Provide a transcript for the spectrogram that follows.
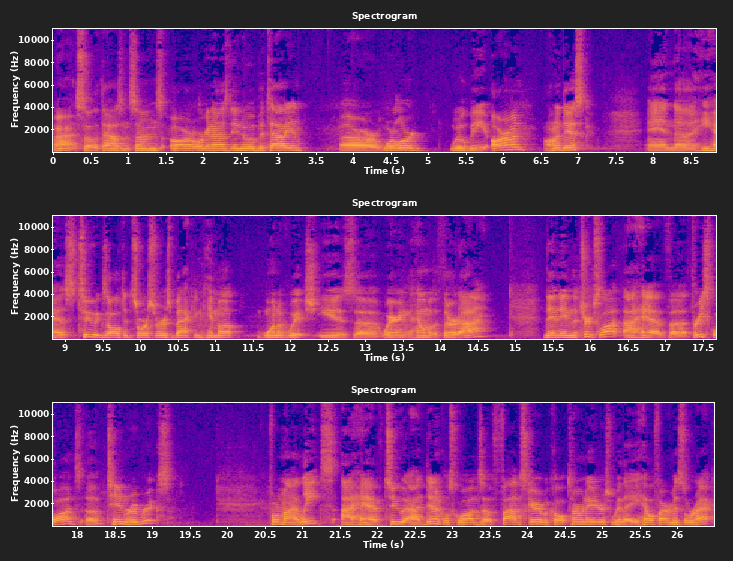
Alright, so the Thousand Sons are organized into a battalion. Our warlord will be Ahriman on a disc, and uh, he has two exalted sorcerers backing him up, one of which is uh, wearing the Helm of the Third Eye. Then in the troop slot, I have uh, three squads of 10 rubrics. For my elites, I have two identical squads of five Scarab Occult Terminators with a Hellfire missile rack.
